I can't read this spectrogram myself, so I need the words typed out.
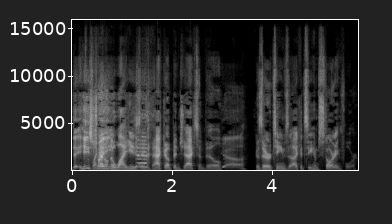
th- he's Like. I don't know why he's Yeah. a backup in Jacksonville Yeah. because there are teams that I could see him starting for.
